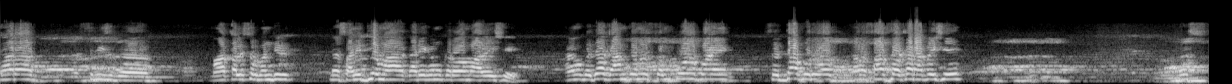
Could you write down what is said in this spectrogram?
અમારા શ્રી મહાકાલેશ્વર મંદિરના સાનિધ્યમાં કાર્યક્રમ કરવામાં આવે છે. આમાં બધા ગામજનો સંપૂર્ણપણે શ્રદ્ધાપૂર્વક સાથ સહકાર આપે છે. બસ.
